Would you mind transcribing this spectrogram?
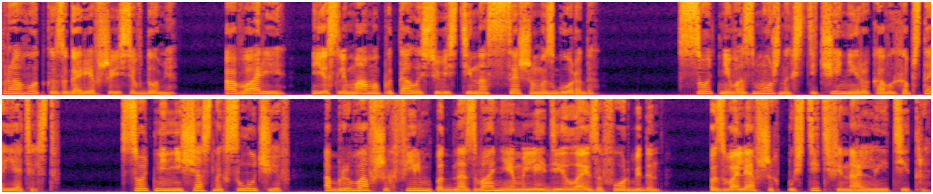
Проводка, загоревшаяся в доме. Аварии — если мама пыталась увести нас с Сэшем из города. Сотни возможных стечений роковых обстоятельств. Сотни несчастных случаев, обрывавших фильм под названием «Леди Элайза Форбиден», позволявших пустить финальные титры.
